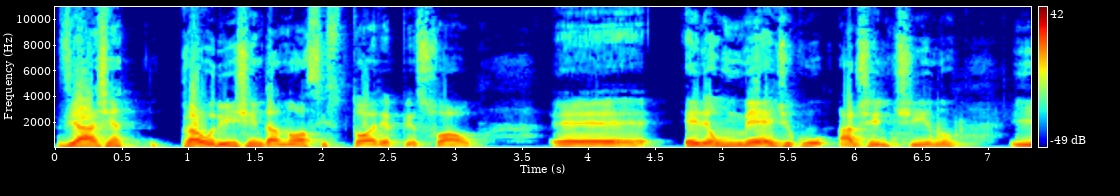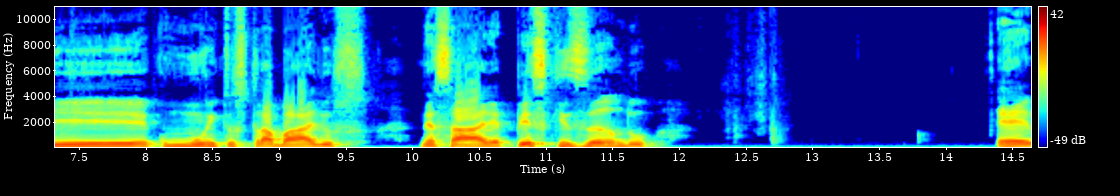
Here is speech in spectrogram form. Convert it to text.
Viagem para a origem da nossa história pessoal. É, ele é um médico argentino e com muitos trabalhos nessa área, pesquisando, é,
